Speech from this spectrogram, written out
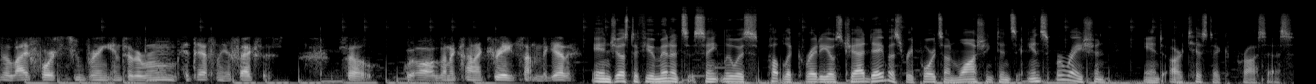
the life force that you bring into the room, it definitely affects us. So we're all going to kind of create something together. In just a few minutes, St. Louis Public Radio's Chad Davis reports on Washington's inspiration and artistic process.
